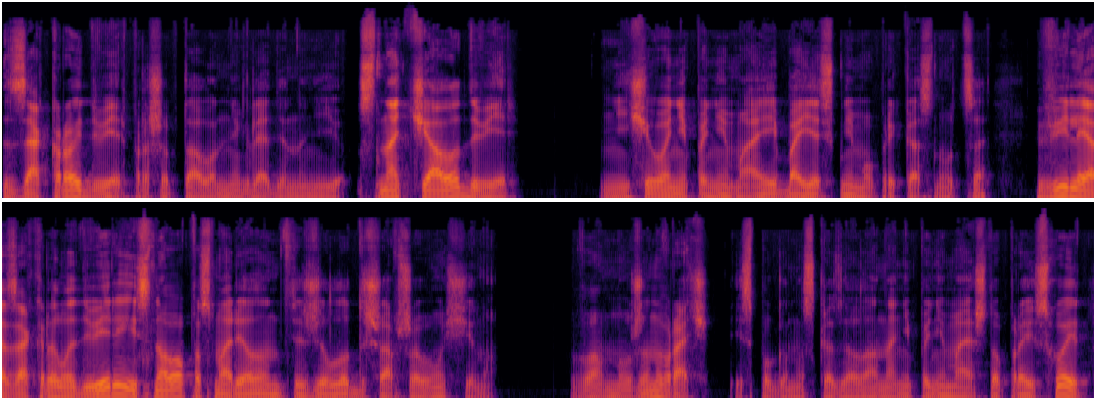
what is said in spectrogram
«Закрой дверь», — прошептал он, не глядя на нее. «Сначала дверь». Ничего не понимая и боясь к нему прикоснуться, Вилия закрыла двери и снова посмотрела на тяжело дышавшего мужчину. «Вам нужен врач», — испуганно сказала она, не понимая, что происходит,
